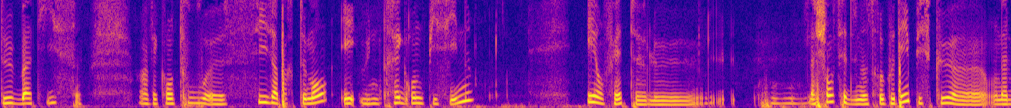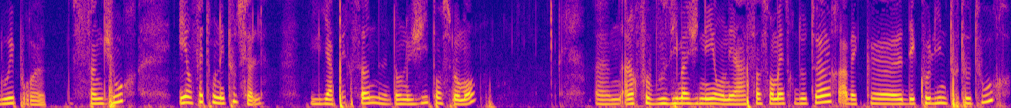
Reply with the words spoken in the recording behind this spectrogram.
deux bâtisses avec en tout euh, six appartements et une très grande piscine. Et en fait, le, la chance est de notre côté puisque euh, on a loué pour euh, cinq jours et en fait on est toute seule. Il n'y a personne dans le gîte en ce moment. Euh, alors faut vous imaginer, on est à 500 mètres d'auteur avec des collines tout autour.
